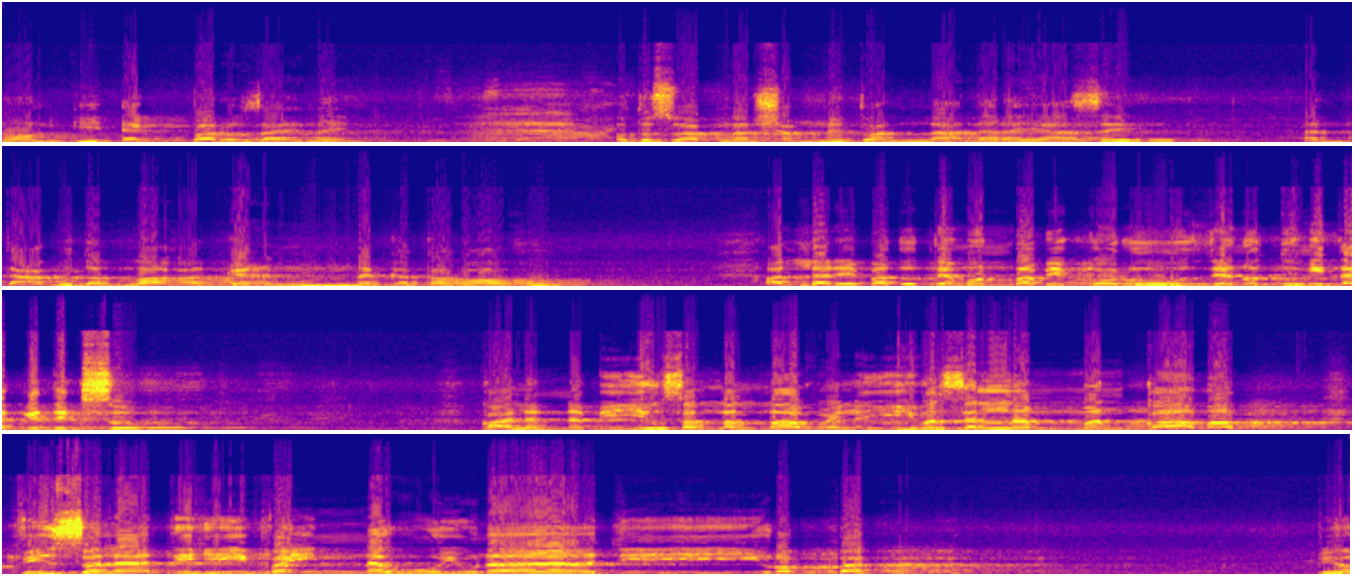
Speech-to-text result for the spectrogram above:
মন কি একবারও যায় নাই অথচ আপনার সামনে তো আল্লাহ দাঁড়ায় আছে আন্তা আবুদাল্লাহ কান্নাকা তারাহু আল্লাহর ইবাদত এমন ভাবে করো যেন তুমি তাকে দেখছো قال النبي صلى الله عليه وسلم من قام في صلاته فإنه يناجي ربه প্রিয়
